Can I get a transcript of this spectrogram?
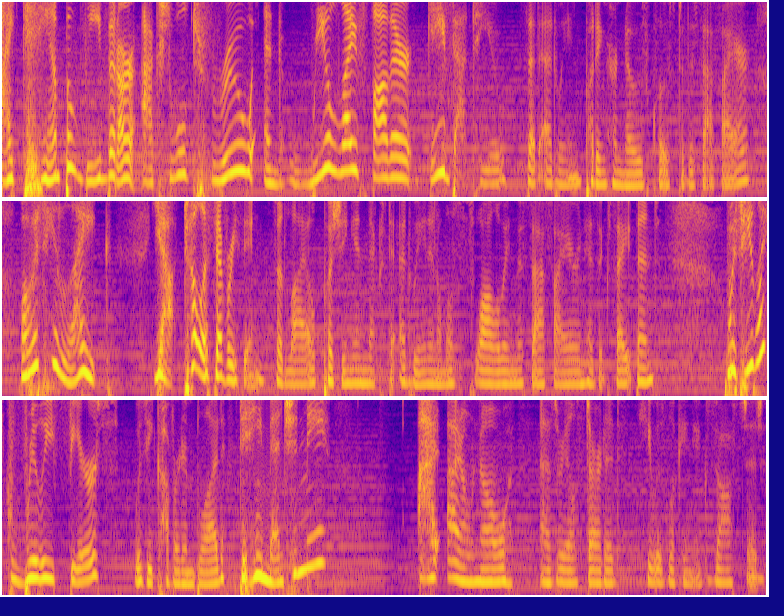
I can't believe that our actual, true, and real life father gave that to you, said Edwin, putting her nose close to the sapphire. What was he like? Yeah, tell us everything, said Lyle, pushing in next to Edwin and almost swallowing the sapphire in his excitement. Was he like really fierce? Was he covered in blood? Did he mention me? I, I don't know, Azrael started. He was looking exhausted.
